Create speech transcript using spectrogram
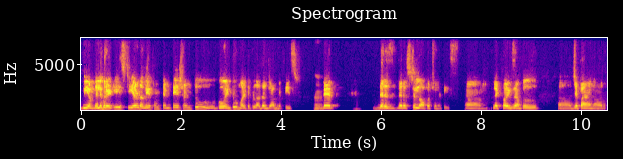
we have deliberately steered away from temptation to go into multiple other geographies hmm. where there is there are still opportunities um, like for example uh, japan or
